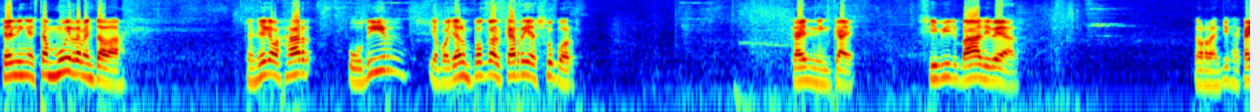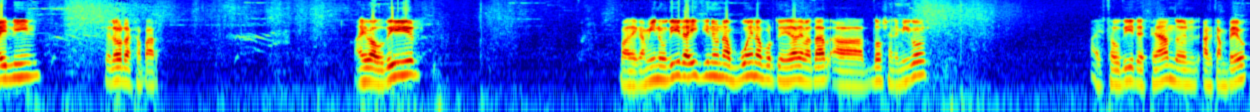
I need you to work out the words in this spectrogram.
Kailin está muy reventada. Tendría que bajar, Udir y apoyar un poco al carry y al support. Kailin cae. Sivir va a divear. Lo ralentiza Kailin. Se logra escapar. Ahí va Udir. Va de camino Udir. Ahí tiene una buena oportunidad de matar a dos enemigos. Ahí está Udir esperando al campeo.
